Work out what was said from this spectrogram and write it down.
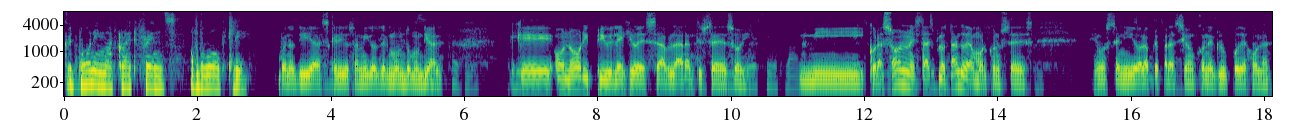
Good morning, my great friends of the world. Buenos días, queridos amigos del mundo mundial. Qué honor y privilegio es hablar ante ustedes hoy. Mi corazón está explotando de amor con ustedes. Hemos tenido la preparación con el grupo de Holland.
